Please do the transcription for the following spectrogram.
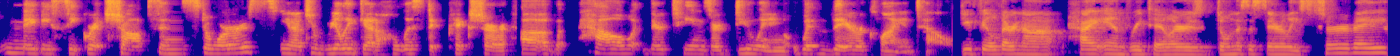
maybe secret shops and stores you know to really get a holistic picture of how their teams are doing with their clientele. Do you feel they're not high end retailers don't necessarily survey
